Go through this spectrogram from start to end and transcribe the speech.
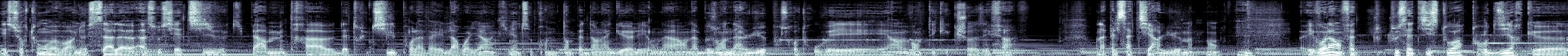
Et surtout, on va avoir une salle euh, associative qui permettra d'être utile pour la vallée de la Roya, qui vient de se prendre une tempête dans la gueule. Et on a, on a besoin d'un lieu pour se retrouver et inventer quelque chose et faire. On appelle ça tiers-lieu maintenant. Et voilà, en fait, toute cette histoire pour dire que.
